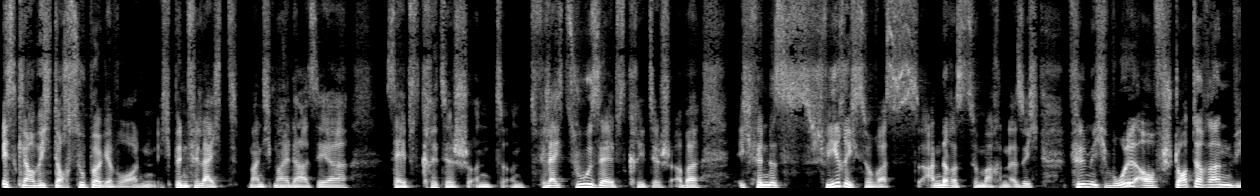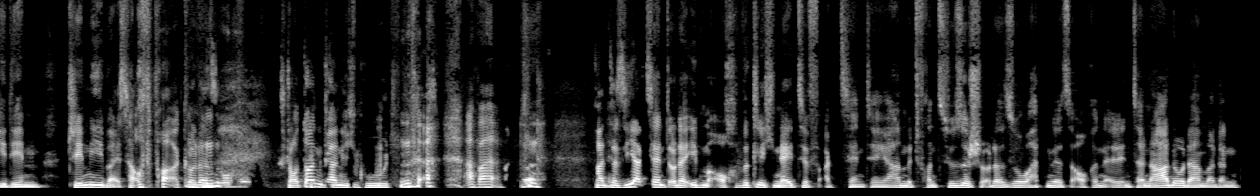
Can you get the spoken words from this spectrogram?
ist, glaube ich, doch super geworden. Ich bin vielleicht manchmal da sehr selbstkritisch und, und vielleicht zu selbstkritisch, aber ich finde es schwierig, sowas anderes zu machen. Also ich fühle mich wohl auf Stotterern wie dem Jimmy bei South Park oder so. Stottern kann ich gut. Aber Fantasieakzent oder eben auch wirklich Native-Akzente, ja, mit Französisch oder so hatten wir jetzt auch in El Internado, da haben wir dann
